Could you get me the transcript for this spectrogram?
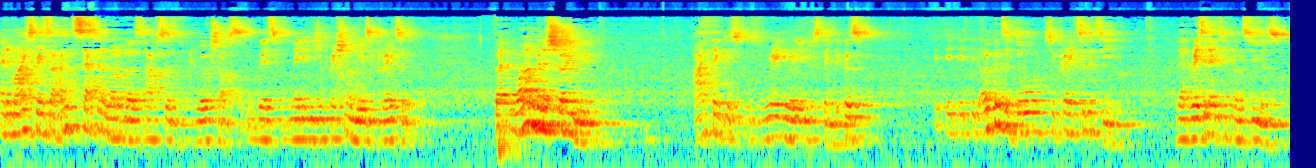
And in my experience, I haven't sat in a lot of those types of workshops where it's made a huge impression on me as a creative. But what I'm going to show you, I think is, is really, really interesting because it, it, it opens a door to creativity that resonates with consumers.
